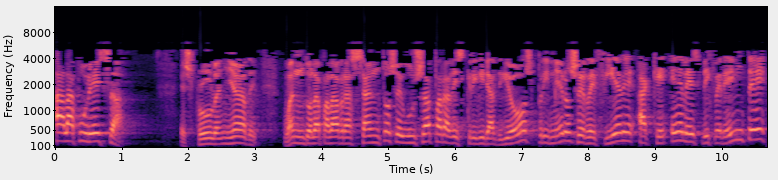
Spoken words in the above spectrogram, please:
a la pureza. Sproul añade, cuando la palabra santo se usa para describir a Dios, primero se refiere a que Él es diferente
